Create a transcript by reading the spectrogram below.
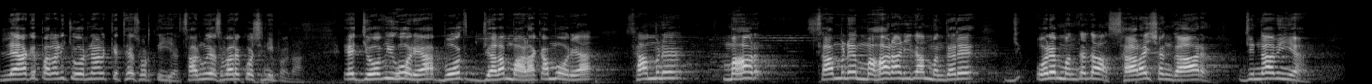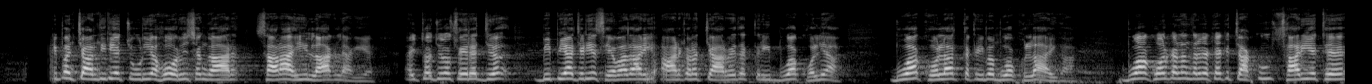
ਲੈ ਕੇ ਪਤਾ ਨਹੀਂ ਚੋਰ ਨਾਲ ਕਿੱਥੇ ਸੁੱਟਤੀ ਹੈ ਸਾਨੂੰ ਇਸ ਬਾਰੇ ਕੁਝ ਨਹੀਂ ਪਤਾ। ਇਹ ਜੋ ਵੀ ਹੋ ਰਿਹਾ, ਬਹੁਤ ਜ਼ਿਆਦਾ ਮਾੜਾ ਕੰਮ ਹੋ ਰਿਹਾ। ਸਾਹਮਣੇ ਮਹਾਰ, ਸਾਹਮਣੇ ਮਹਾਰਾਣੀ ਦਾ ਮੰਦਿਰ ਹੈ। ਜ- ਉਹਦੇ ਮੰਦਿਰ ਦਾ ਸਾਰਾ ਹੀ ਸ਼ਿੰਗਾਰ, ਜਿੰਨਾ ਵੀ ਆ। ਤਕਰੀਬਨ ਚਾਂਦੀ ਦੀਆਂ ਚੂੜੀਆਂ, ਹੋਰ ਵੀ ਸ਼ਿੰਗਾਰ, ਸਾਰਾ ਹੀ ਲਾਗ ਲੈ ਗਿਆ। ਇੱਥੋਂ ਜਦੋਂ ਸਵੇਰੇ ਜ- ਬੀਬੀਆਂ ਜਿਹੜੀਆਂ ਸੇਵਾਦਾਰੀ ਆਣ ਕੇ ਉਹਨਾਂ 4 ਵਜੇ ਦੇ ਕਰੀਬ ਬੂਆ ਖੋਲਿਆ ਬੂਆ ਖੋਲਾ ਤਕਰੀਬਨ ਬੂਆ ਖੁੱਲਾ ਆਏਗਾ। ਬੂਆ ਖੋਲ ਕੇ ਅੰਦਰ ਵੇਖਿਆ ਕਿ ਚਾਕੂ ਸਾਰੀ ਇੱਥੇ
